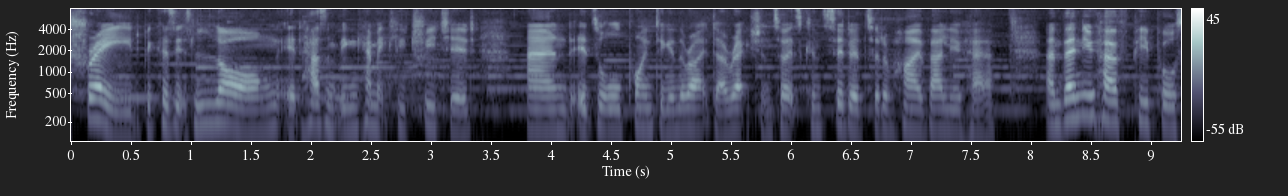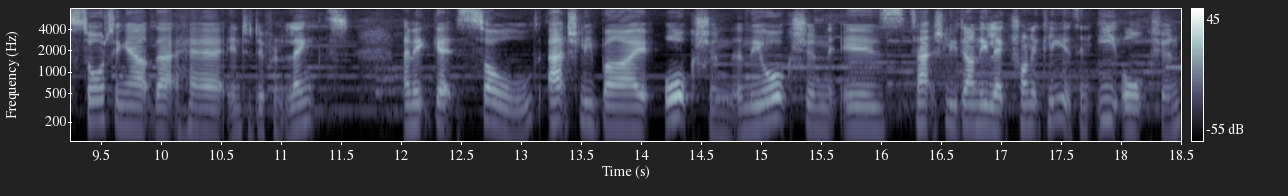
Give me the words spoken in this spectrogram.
trade because it's long, it hasn't been chemically treated, and it's all pointing in the right direction. So it's considered sort of high value hair. And then you have people sorting out that hair into different lengths and it gets sold actually by auction and the auction is it's actually done electronically it's an e-auction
